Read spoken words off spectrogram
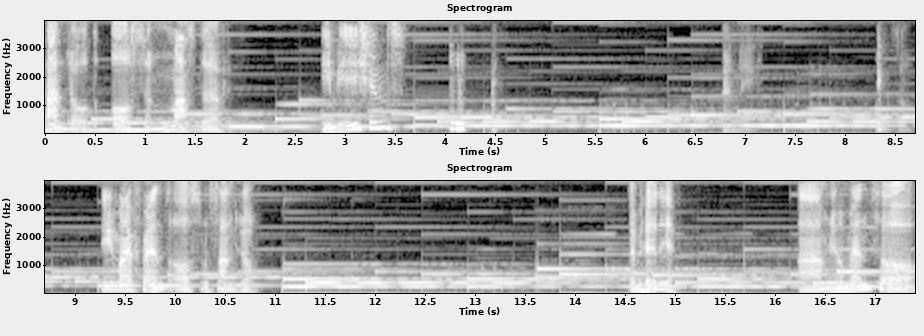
Sandro, the awesome master of divinations. To you, my friends, awesome Sandro. Never heard of you. I'm your mentor.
